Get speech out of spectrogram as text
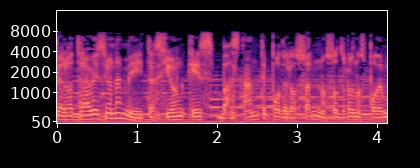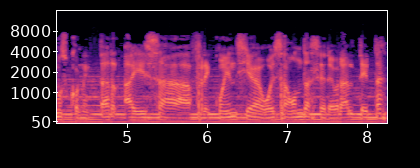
Pero a través de una meditación que es bastante poderosa, nosotros nos podemos conectar a esa frecuencia o esa onda cerebral teta,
